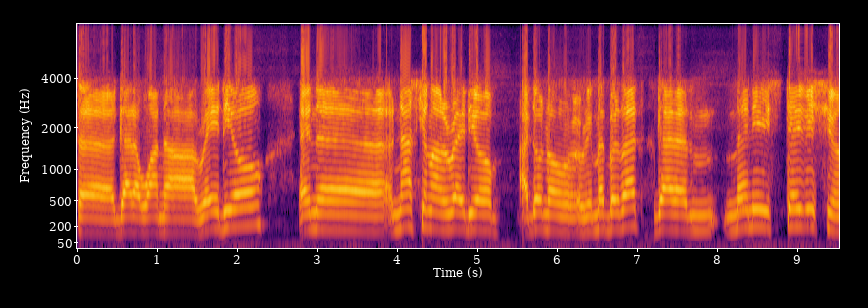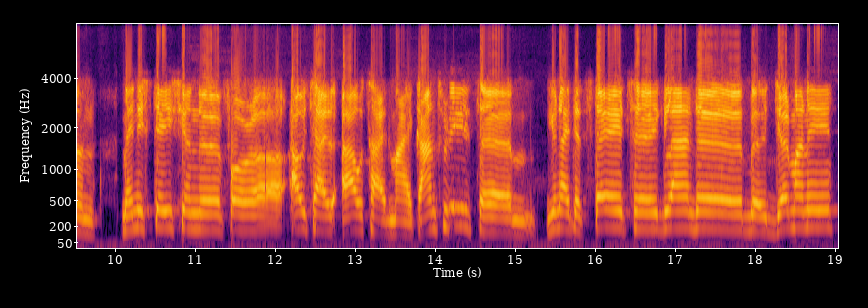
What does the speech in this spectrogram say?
uh, got a one uh, radio, and uh, national radio. I don't know. Remember that? Got um, many station, many station uh, for uh, outside outside my country, um, United States, England, uh, Germany.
